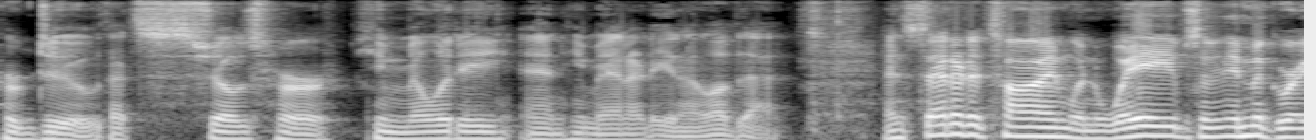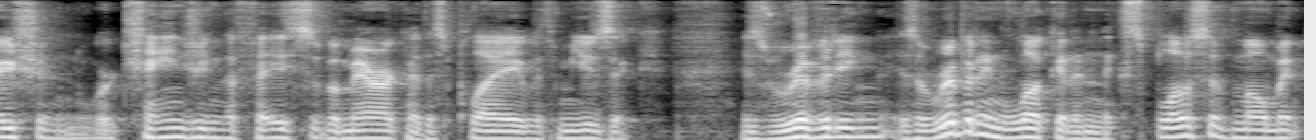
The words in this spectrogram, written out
her due. That shows her humility and humanity, and I love that. And set at a time when waves of immigration were changing the face of America, this play with music is riveting is a riveting look at an explosive moment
